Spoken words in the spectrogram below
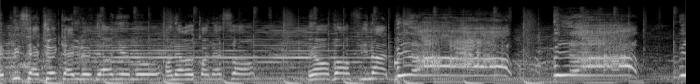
Et puis c'est Dieu qui a eu le dernier mot. On est reconnaissant. Et on va en finale. Bien Bien Bien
